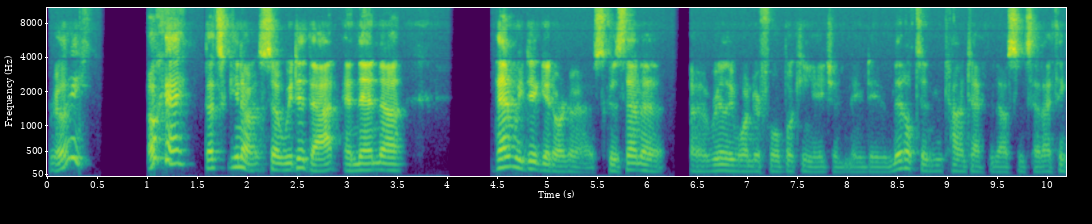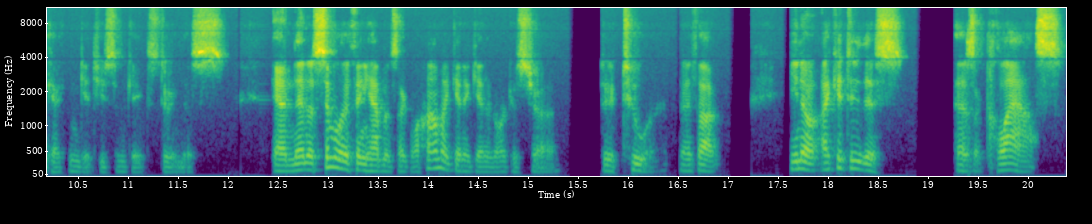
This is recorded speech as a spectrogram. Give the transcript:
really? Okay, that's you know. So we did that, and then uh, then we did get organized because then a a really wonderful booking agent named David Middleton contacted us and said, I think I can get you some gigs doing this. And then a similar thing happens like, well, how am I going to get an orchestra to tour? And I thought, you know, I could do this as a class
